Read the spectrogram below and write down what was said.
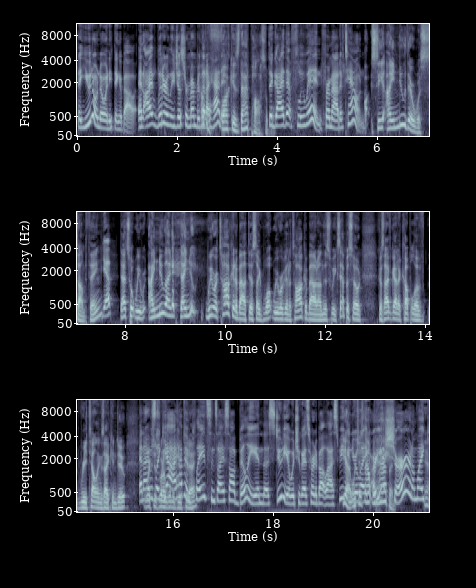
that you don't know anything about. And I literally just remembered that I had the fuck it. is that possible? The guy that flew in from out of town. Uh, see, I knew there was something. Yep. That's what we were. I knew. I, I knew we were talking about this, like what we were going to talk about on this week's episode, because I've got a couple of retellings I can do. And I was like, yeah, I haven't today. played since I saw Billy in the studio, which you guys heard about last week. Yeah, and you're like, are you happened. sure? And I'm like, yeah,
